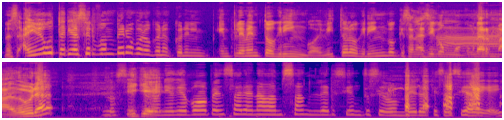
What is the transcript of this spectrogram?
No sé, a mí me gustaría ser bombero, pero con, con el implemento gringo. He visto los gringos que son así como con una Ay. armadura. Lo siento, que- lo único que puedo pensar en Adam Sandler siendo ese bombero que se hacía de gay.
